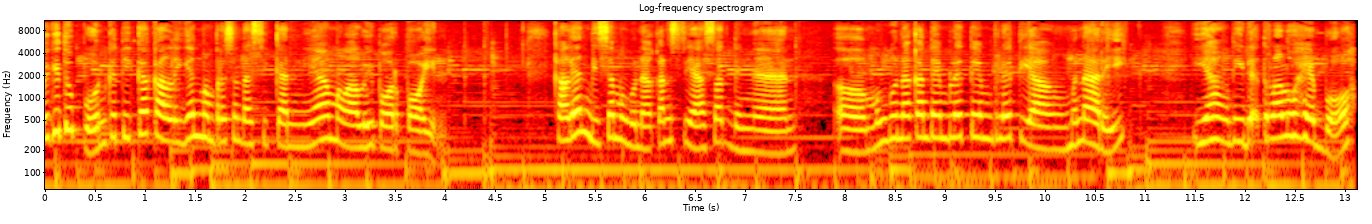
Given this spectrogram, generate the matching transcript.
Begitupun ketika kalian mempresentasikannya melalui PowerPoint. Kalian bisa menggunakan siasat dengan uh, menggunakan template-template yang menarik, yang tidak terlalu heboh,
